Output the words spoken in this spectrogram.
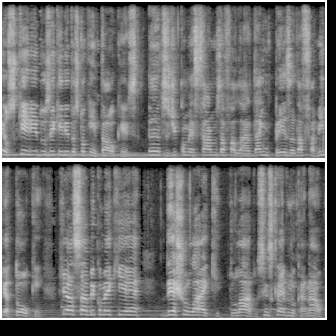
Meus queridos e queridas Tolkien Talkers! Antes de começarmos a falar da empresa da família Tolkien, já sabe como é que é? Deixa o like do lado, se inscreve no canal,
